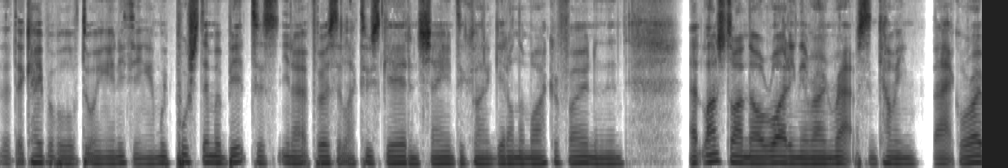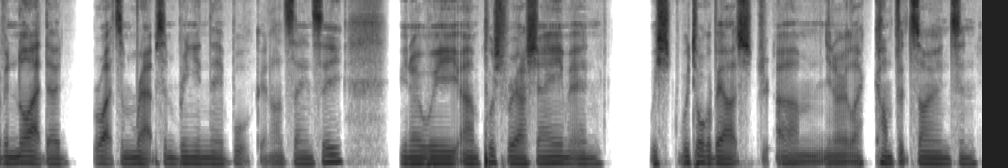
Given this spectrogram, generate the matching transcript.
that they're capable of doing anything. And we push them a bit to, you know, at first they're like too scared and shamed to kind of get on the microphone. And then at lunchtime they were writing their own raps and coming back, or overnight they'd write some raps and bring in their book. And I'd say, and see, you know, we um, push for our shame and we sh- we talk about, um, you know, like comfort zones and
